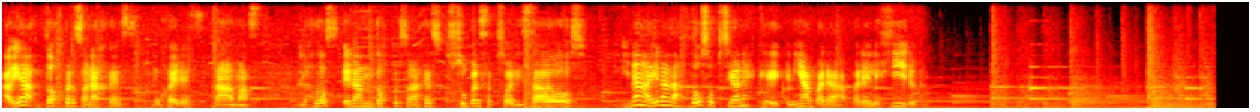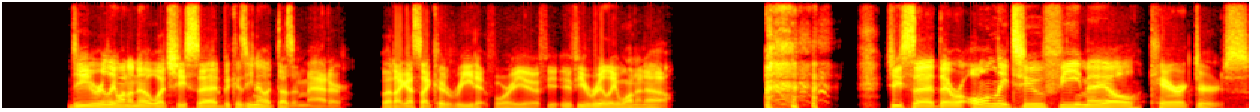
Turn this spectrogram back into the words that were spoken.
Había dos personajes, mujeres, nada más. Los dos eran dos personajes súper sexualizados. Y nada, eran las dos opciones que tenía para, para elegir. Do you really want to know what she said? Because you know it doesn't matter. But I guess I could read it for you if you if you really want to know. she said there were only two female characters.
